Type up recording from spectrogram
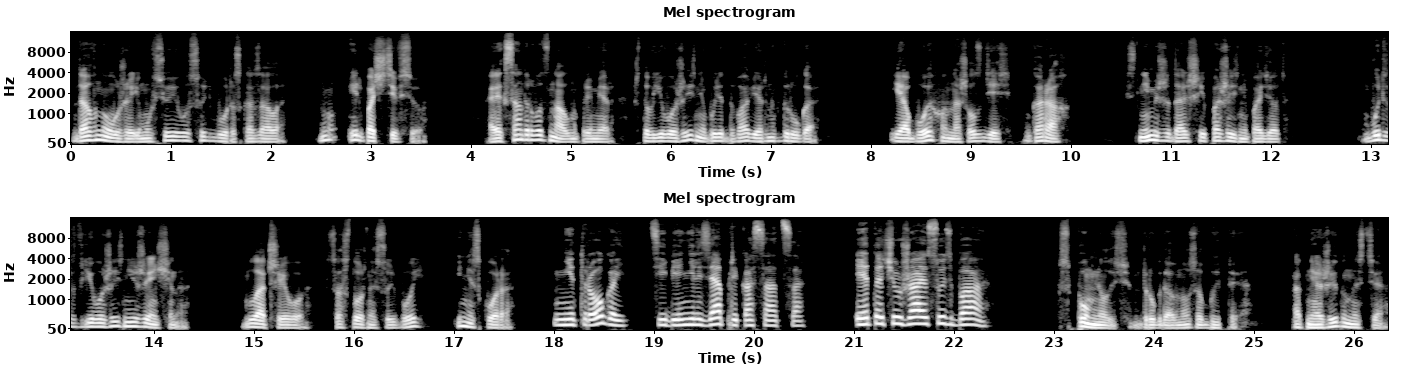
давно уже ему всю его судьбу рассказала. Ну, или почти всю. Александр вот знал, например, что в его жизни будет два верных друга. И обоих он нашел здесь, в горах. С ними же дальше и по жизни пойдет. Будет в его жизни и женщина, младше его, со сложной судьбой и не скоро. «Не трогай, тебе нельзя прикасаться. Это чужая судьба». Вспомнилось вдруг давно забытое. От неожиданности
